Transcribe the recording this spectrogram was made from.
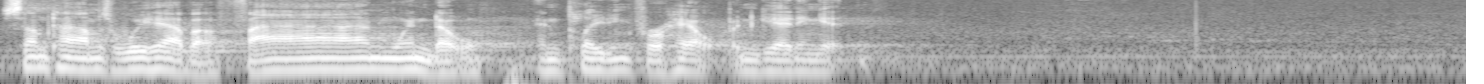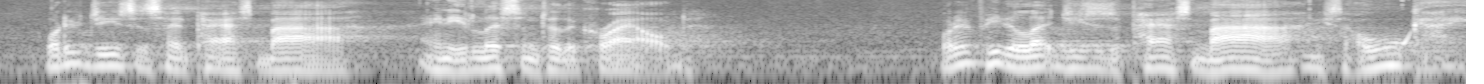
Sometimes we have a fine window in pleading for help and getting it. What if Jesus had passed by and he listened to the crowd? What if he'd let Jesus pass by and he said, okay,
